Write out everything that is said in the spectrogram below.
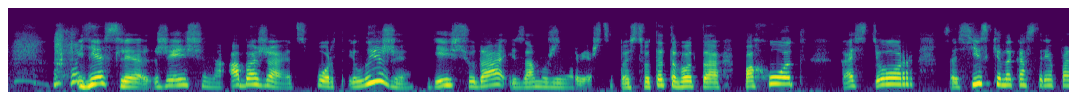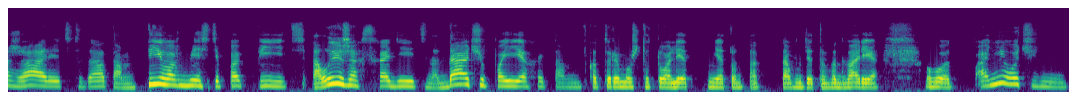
Если женщина обожает спорт и лыжи, ей сюда и замуж за норвежца. То есть вот это вот а, поход, костер, сосиски на костре пожарить, да, там пиво вместе попить, на лыжах сходить, на дачу поехать, там, в которой, может, и туалет нет, он так там где-то во дворе. Вот. Они очень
